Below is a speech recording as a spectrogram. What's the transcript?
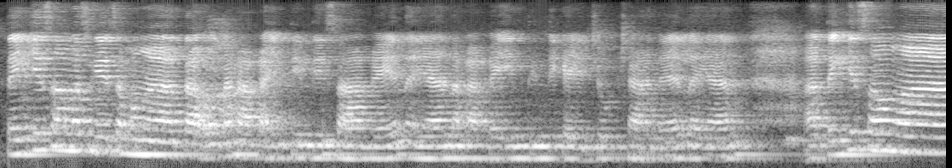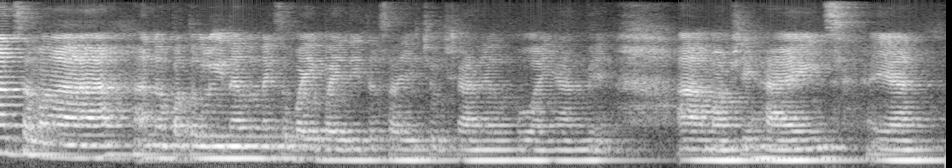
Thank you so much guys sa mga tao nakakaintindi sa akin. Ayan, nakakaintindi kay YouTube channel. Ayan. Ah, thank you so much sa mga ano patuloy na nagsubaybay dito sa YouTube channel ko. Ayan, ah, Ma'am Shi Hines. Ayan.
